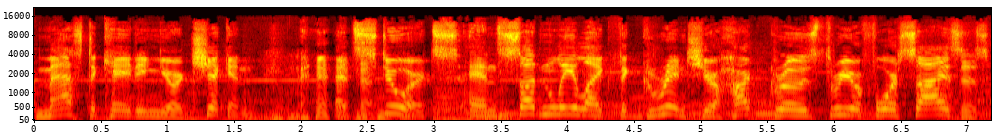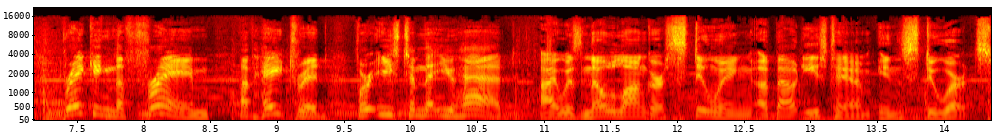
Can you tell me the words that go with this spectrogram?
masticating your chicken at Stewart's, and suddenly, like the Grinch, your heart grows three or four sizes, breaking the frame of hatred for Eastham that you had. I was no longer stewing about Eastham in Stewart's.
